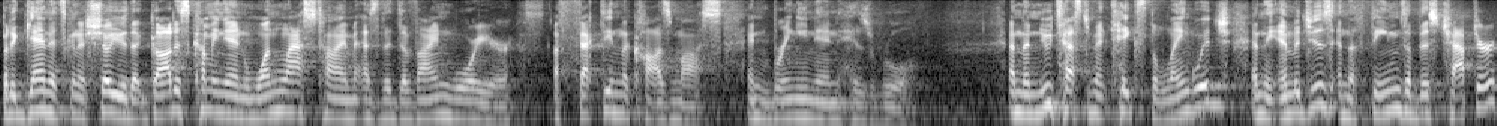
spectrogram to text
But again, it's going to show you that God is coming in one last time as the divine warrior, affecting the cosmos and bringing in his rule. And the New Testament takes the language and the images and the themes of this chapter,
